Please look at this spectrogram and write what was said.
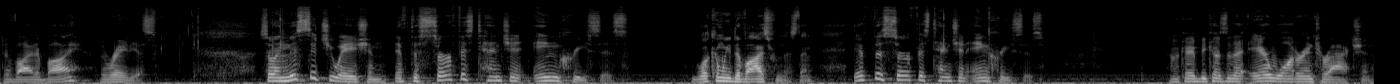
divided by the radius. So in this situation, if the surface tension increases, what can we devise from this then? If the surface tension increases, okay, because of the air-water interaction.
